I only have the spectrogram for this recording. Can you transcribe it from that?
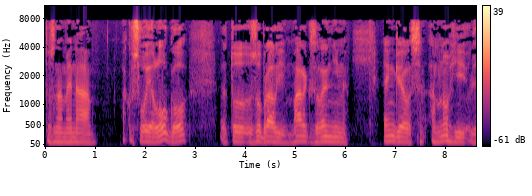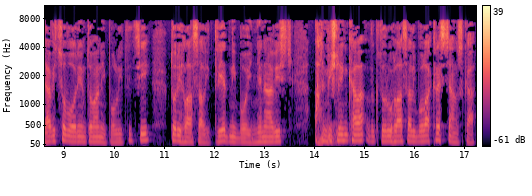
To znamená ako svoje logo e, to zobrali Marx, Lenin, Engels a mnohí ľavicovo orientovaní politici, ktorí hlásali triedny boj, nenávisť, ale myšlienka, ktorú hlásali, bola kresťanská.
